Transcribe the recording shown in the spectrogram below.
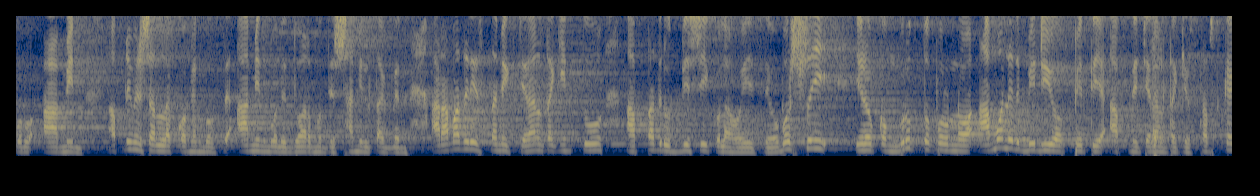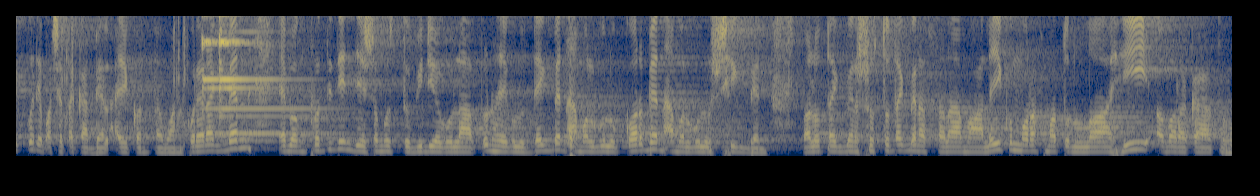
করো, আমিন। আপনি ইনশাল্লাহ কমেন্ট বক্সে আমিন বলে দোয়ার মধ্যে সামিল থাকবেন। আর আমাদের ইসলামিক চ্যানেলটা কিন্তু আপনাদের উদ্দেশ্যেই খোলা হয়েছে। অবশ্যই এরকম গুরুত্বপূর্ণ আমলের ভিডিও পেতে আপনি চ্যানেলটাকে সাবস্ক্রাইব করে পাশে থাকা বেল আইকনটা অন করে রাখবেন এবং প্রতিদিন যে সমস্ত ভিডিওগুলো আপলোড হয়, এগুলো দেখবেন, আমলগুলো করবেন, আমলগুলো শিখবেন। ভালো থাকবেন, সুস্থ থাকবেন। আসসালামু আলাইকুম রহমতুল্লাহি আবরাকাতহ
